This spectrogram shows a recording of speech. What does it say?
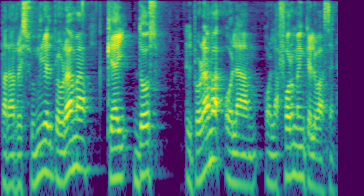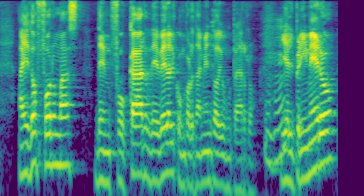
para resumir el programa, que hay dos, el programa o la, o la forma en que lo hacen. Hay dos formas de enfocar, de ver el comportamiento de un perro. Y el primero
